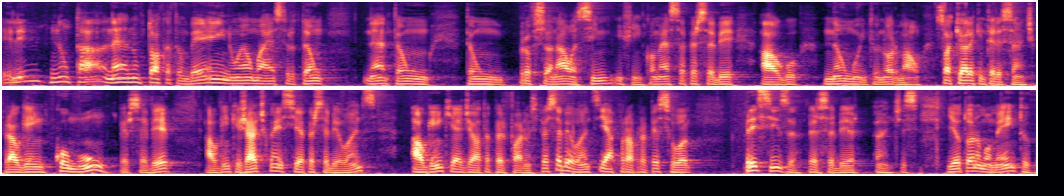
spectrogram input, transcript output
ele não tá, né, não toca tão bem, não é um maestro tão, né, tão tão profissional assim, enfim, começa a perceber algo não muito normal. Só que olha que interessante, para alguém comum perceber, alguém que já te conhecia percebeu antes, alguém que é de alta performance percebeu antes e a própria pessoa precisa perceber antes. E eu estou no momento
